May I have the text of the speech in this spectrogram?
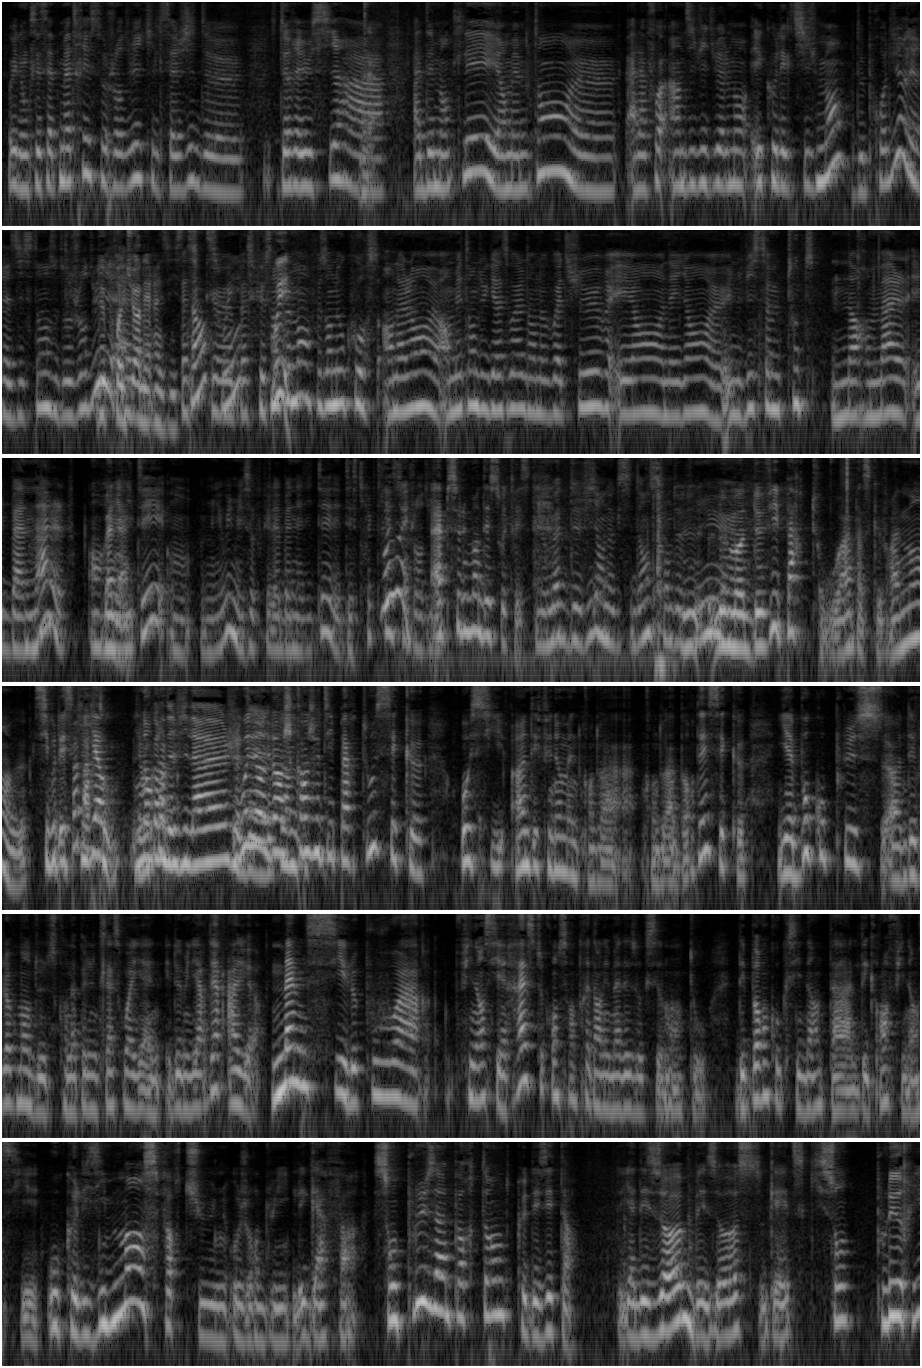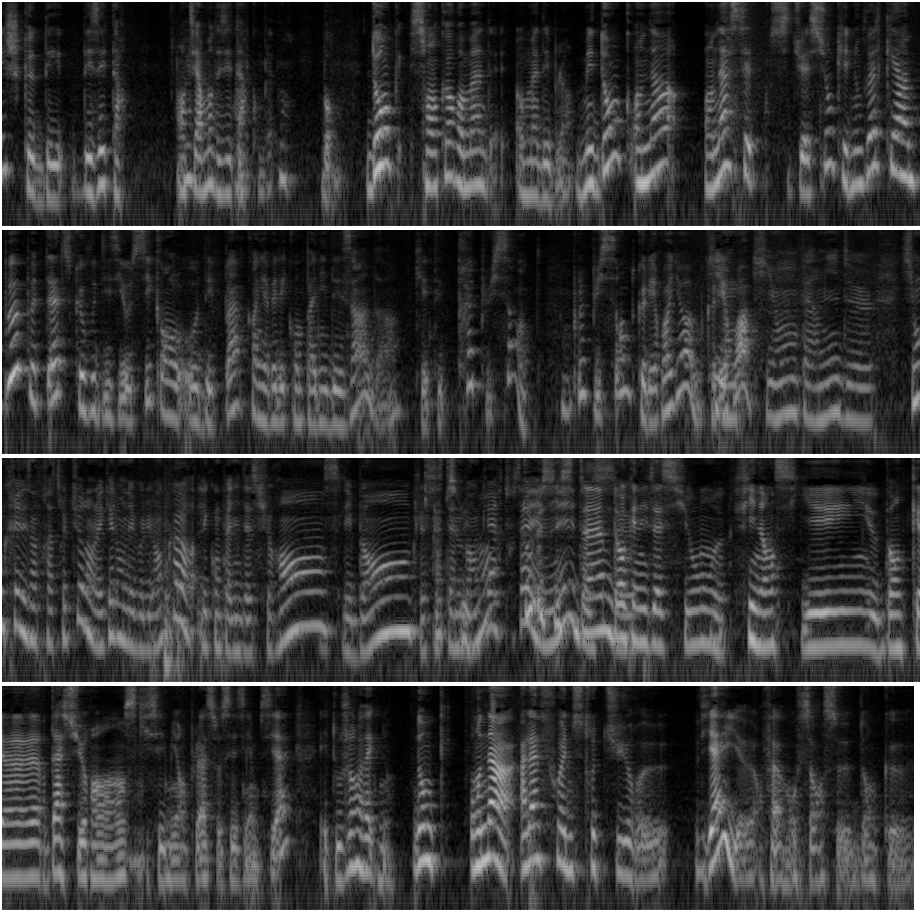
Oui, donc c'est cette matrice aujourd'hui qu'il s'agit de, de réussir à, à démanteler et en même temps, euh, à la fois individuellement et collectivement, de produire les résistances d'aujourd'hui. De produire les résistances, parce que, oui. Parce que simplement en faisant nos courses, en allant, euh, en mettant du gasoil dans nos voitures et en ayant euh, une vie somme toute normale et banale, en réalité, on... mais oui, mais sauf que la banalité, elle est destructrice aujourd'hui. Absolument destructrice. Nos modes de vie en Occident sont devenus... Le, mode de vie partout, hein, parce que vraiment, si vous voulez, ce qu'il y a... Il y a encore des villages... Oui, non, non, quand je dis partout, c'est que aussi un des phénomènes qu'on doit, qu'on doit aborder, c'est qu'il y a beaucoup plus un développement de ce qu'on appelle une classe moyenne et de milliardaires ailleurs. Même si le pouvoir financier reste concentré dans les mains des occidentaux, des banques occidentales, des grands financiers, ou que les immenses fortunes aujourd'hui, les GAFA, sont plus importantes que des États. Il y a des hommes, Bezos, Gates, qui sont plus riches que des, États, entièrement des États. complètement. Bon. Donc, ils sont encore aux mains, aux mains des Blancs. Mais donc, on a on a cette situation qui est nouvelle, qui est un peu peut-être ce que vous disiez aussi quand, au départ, quand il y avait les compagnies des Indes, hein, qui étaient très puissantes plus puissantes que les royaumes, que qui les ont, rois. Qui ont permis de, qui ont créé des infrastructures dans lesquelles on évolue encore. Les compagnies d'assurance, les banques, le système Absolument. bancaire, tout ça Tout est le système ce- d'organisation euh, financier, euh, bancaire, d'assurance qui s'est mis en place au XVIe siècle est toujours avec nous. Donc, on a à la fois une structure euh, vieille, euh, enfin au sens euh, donc euh,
